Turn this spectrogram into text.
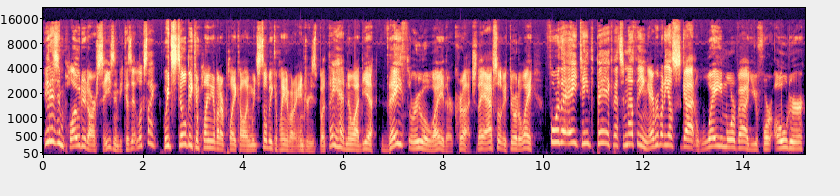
it has imploded our season because it looks like we'd still be complaining about our play calling, we'd still be complaining about our injuries, but they had no idea. They threw away their crutch. They absolutely threw it away. For the 18th pick, that's nothing. Everybody else got way more value for older,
